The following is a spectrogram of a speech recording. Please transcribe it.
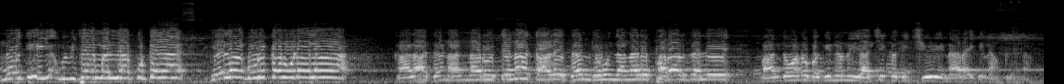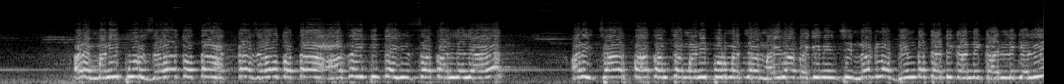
मोदी विजय मल्ल्या कुठे गेला भुरकन उडाला. काला धन आणणार होते ना काळे धन घेऊन जाणारे फरार झाले. बांधवानो भगिनीनो याची कधी चीड येणार आहे की ना आपल्याला? अरे मणिपूर जळत होता हक्का जळत होता. आजही तिथे हिंसा चाललेल्या आहेत आणि चार पाच आमच्या मणिपूर मधल्या महिला भगिनींची नग्न धिंड त्या ठिकाणी काढली गेली.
